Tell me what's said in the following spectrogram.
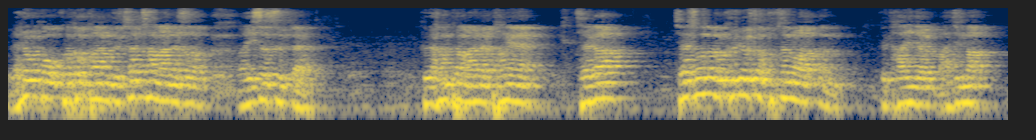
외롭고 고독한 그 처참 안에서 어, 있었을 때 그 한평 안에 방에 제가 제 손으로 그려서 붙여놓았던 그 달력 마지막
